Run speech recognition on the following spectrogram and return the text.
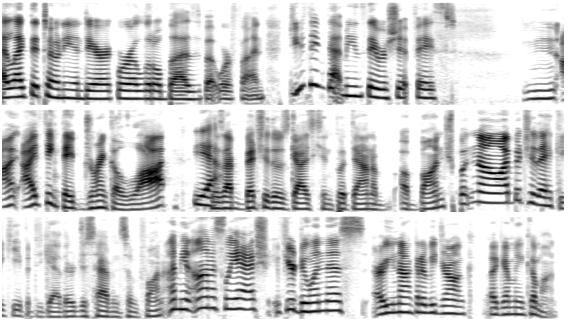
I like that Tony and Derek were a little buzzed, but were fun. Do you think that means they were shit faced? I, I think they drink a lot. Yeah. Because I bet you those guys can put down a, a bunch. But no, I bet you they could keep it together, just having some fun. I mean, honestly, Ash, if you're doing this, are you not going to be drunk? Like, I mean, come on.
